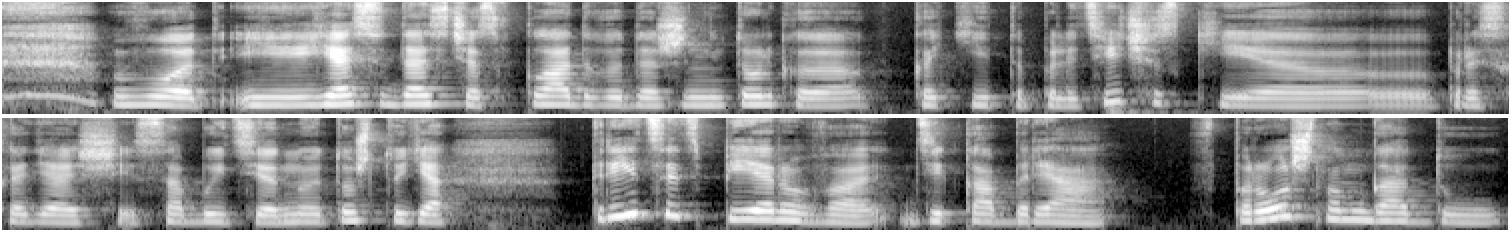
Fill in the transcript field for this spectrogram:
вот, и я сюда сейчас вкладываю даже не только какие-то политические э, происходящие события, но и то, что я 31 декабря в прошлом году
